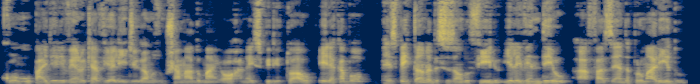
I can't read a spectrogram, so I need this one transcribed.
como o pai dele vendo que havia ali, digamos, um chamado maior, né, espiritual, ele acabou respeitando a decisão do filho e ele vendeu a fazenda para o marido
